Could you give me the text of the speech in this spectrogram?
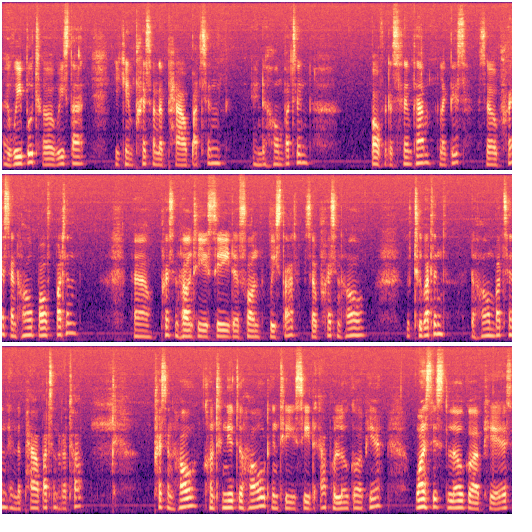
a reboot or restart you can press on the power button and the home button both at the same time like this. So press and hold both buttons uh, press and hold until you see the phone restart. So press and hold with two buttons the home button and the power button at the top. Press and hold continue to hold until you see the Apple logo appear. Once this logo appears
